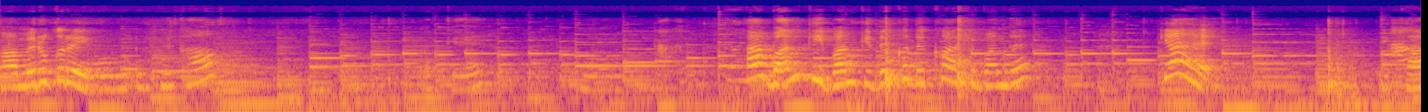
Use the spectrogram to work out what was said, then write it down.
हाँ मैं रुक रही हूँ। दिखाओ। ओके। हाँ बंद की बंद की। देखो देखो, आँखें बंद है। क्या है? दिखा।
